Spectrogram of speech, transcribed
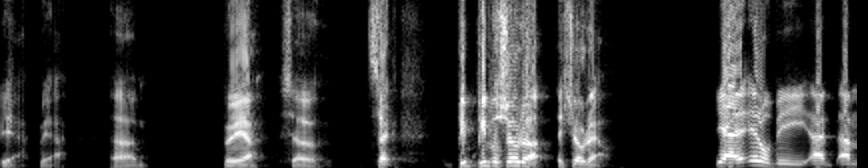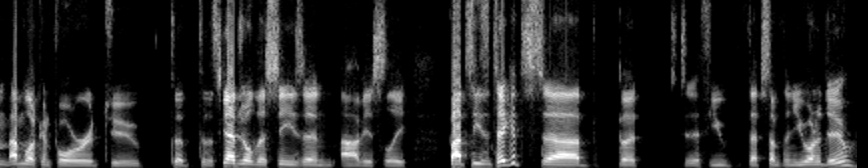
Yeah, yeah. Um, but yeah, so sec- pe- people showed up. They showed out. Yeah, it'll be. I, I'm I'm looking forward to to, to the schedule this season. Obviously, bought season tickets, uh, but if you that's something you want to do,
